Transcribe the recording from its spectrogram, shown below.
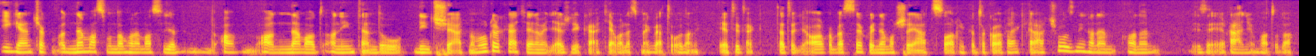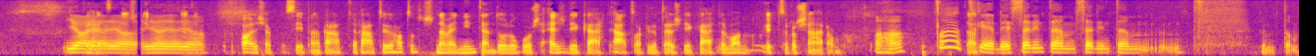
Igen, csak nem azt mondom, hanem azt, hogy a, a, a, nem ad, a Nintendo nincs saját memóriakártya, hanem egy SD kártyával ezt meg lehet oldani. Értitek? Tehát, hogy arra beszélek, hogy nem a saját szarjukat akarják rácsózni, hanem, hanem izé, rányomhatod a Ja, ja, ja, ja, ja, ja. Bal is akkor szépen rá, rátölhatod, és nem egy Nintendo logós SD kárt, átalakított SD kártya van 5 áram. Aha. Hát Tehát- kérdés, szerintem, szerintem nem tudom.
